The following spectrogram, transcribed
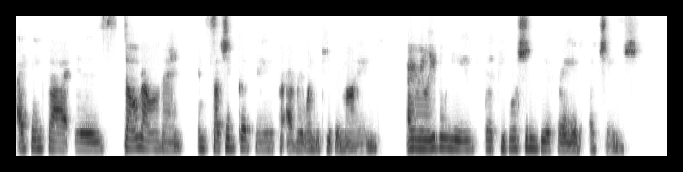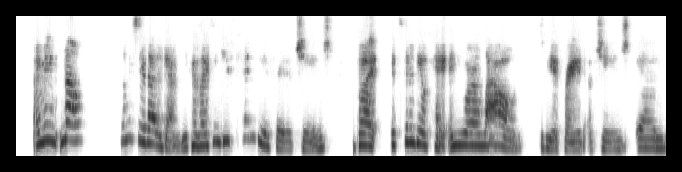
I think that is so relevant and such a good thing for everyone to keep in mind. I really believe that people shouldn't be afraid of change. I mean, no, let me say that again because I think you can be afraid of change, but it's going to be okay. And you are allowed to be afraid of change and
